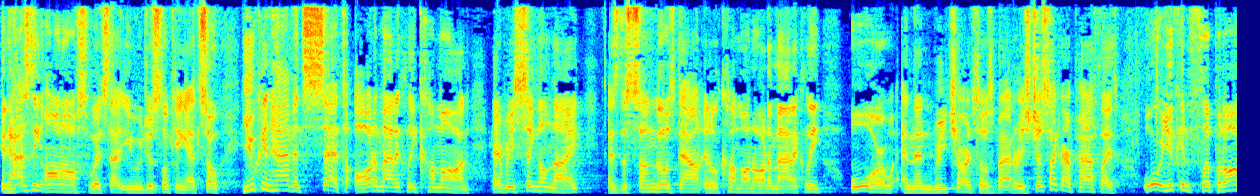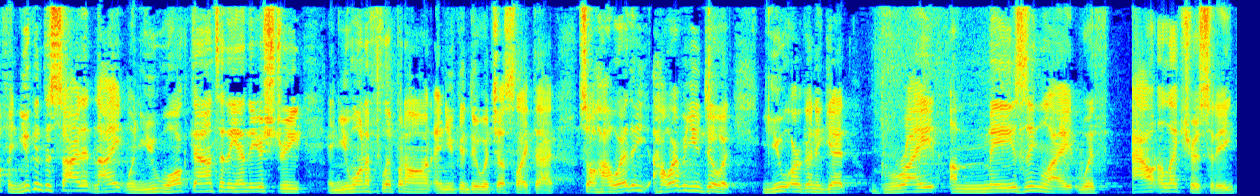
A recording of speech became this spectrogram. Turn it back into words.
It has the on-off switch that you were just looking at, so you can have it set to automatically come on every single night. As the sun goes down, it'll come on automatically, or and then recharge those batteries just like our path lights. Or you can flip it off and you can decide at night when you walk down to the end of your street and you want to flip it on and you can do it just like that. So however however you do it you are going to get bright amazing light with out electricity.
